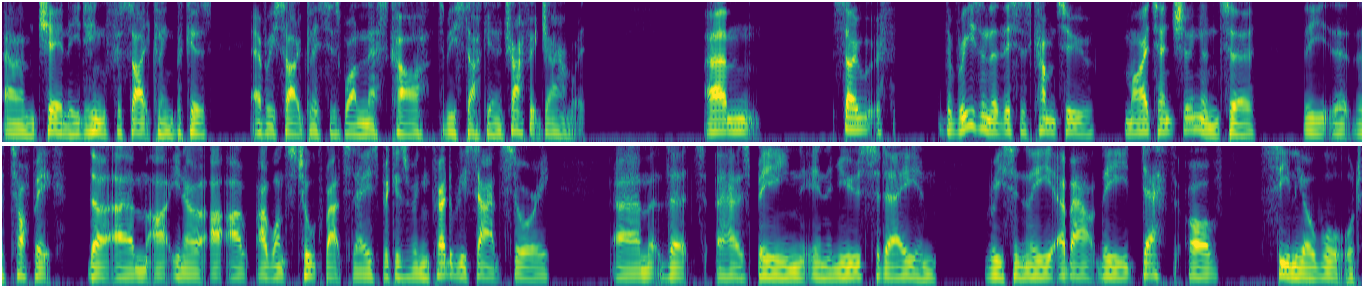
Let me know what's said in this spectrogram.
um, cheerleading for cycling because every cyclist is one less car to be stuck in a traffic jam with. Um, so the reason that this has come to my attention and to the the, the topic that um I, you know I, I want to talk about today is because of an incredibly sad story um, that has been in the news today and recently about the death of Celia Ward,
